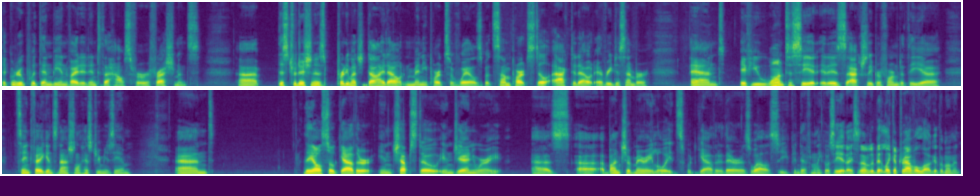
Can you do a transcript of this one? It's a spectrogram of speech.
the group would then be invited into the house for refreshments. Uh, this tradition has pretty much died out in many parts of Wales, but some parts still act it out every December. And if you want to see it, it is actually performed at the uh, St. Fagan's National History Museum. And they also gather in Chepstow in January as uh, a bunch of Mary Lloyds would gather there as well. So you can definitely go see it. I sound a bit like a travel log at the moment.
